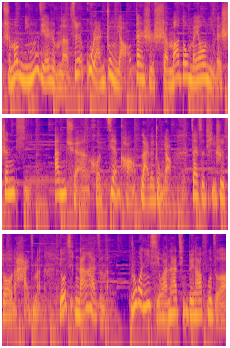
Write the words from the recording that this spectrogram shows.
什么名节什么的，虽然固然重要，但是什么都没有你的身体。安全和健康来的重要。再次提示所有的孩子们，尤其男孩子们，如果你喜欢他，请对他负责。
